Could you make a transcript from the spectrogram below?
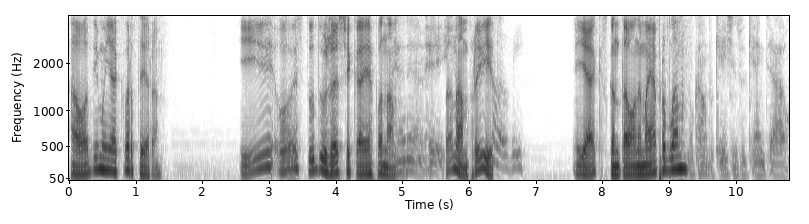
А от і моя квартира. І ось тут уже чекає панам. Панам, привіт. Як? З Кантао немає проблем? No complications with Kang Tao.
